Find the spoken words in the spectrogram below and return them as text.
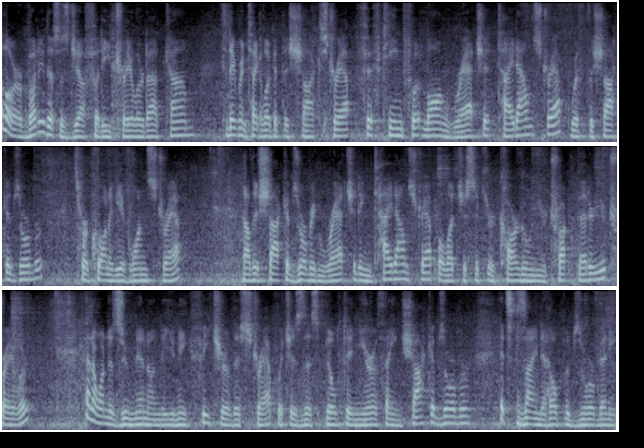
Hello everybody, this is Jeff at eTrailer.com. Today we're going to take a look at this ShockStrap, 15 foot long ratchet tie down strap with the shock absorber. It's for a quantity of one strap. Now this shock absorbing ratcheting tie down strap will let you secure cargo in your truck better, your trailer. And I want to zoom in on the unique feature of this strap, which is this built-in urethane shock absorber. It's designed to help absorb any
